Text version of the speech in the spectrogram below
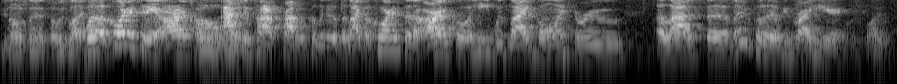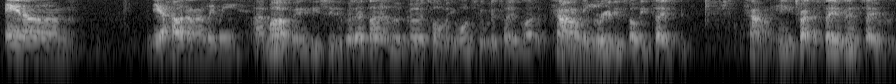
You know what I'm saying? So it's like, Well, according to that article, Oh, I should po- probably pull it up, but like according to the article, he was like going through a lot of stuff. Let me pull it up. He's right here. And um, yeah, hold on, let me. in my opinion, he cheated because that thing looked good to him, and he wanted to see what it tastes like. Tony. He was greedy, so he tasted. it. Tony. He tried to save it and savor it.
